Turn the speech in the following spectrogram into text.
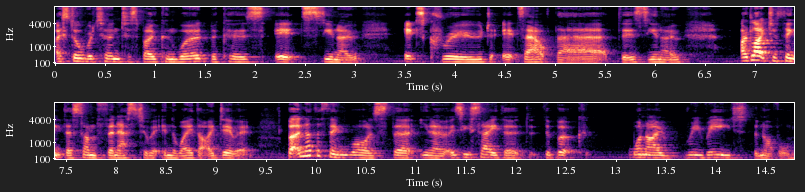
I still return to spoken word because it's you know it's crude, it's out there. There's you know. I'd like to think there's some finesse to it in the way that I do it. But another thing was that, you know, as you say, the, the book, when I reread the novel,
